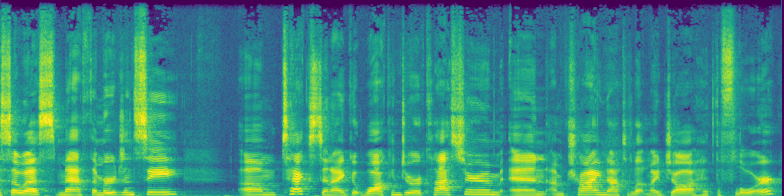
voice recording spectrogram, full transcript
SOS math emergency um, text, and I walk into her classroom, and I'm trying not to let my jaw hit the floor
